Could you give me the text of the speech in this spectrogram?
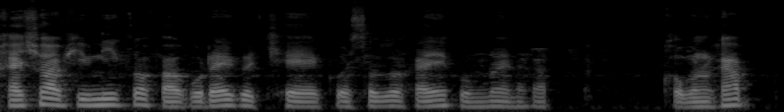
ใครชอบคลิปนี้ก็ฝากกดไลค์กดแชร์กด subscribe ให้ผมด้วยนะครับ ขอบคุณครับ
